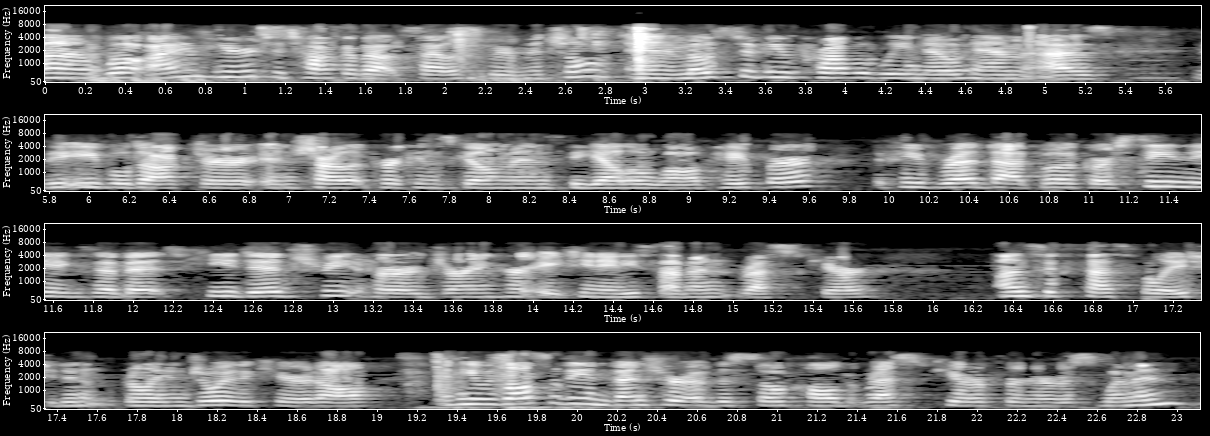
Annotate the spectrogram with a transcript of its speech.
Um, well, I am here to talk about Silas Weir Mitchell, and most of you probably know him as the evil doctor in Charlotte Perkins Gilman's The Yellow Wallpaper. If you've read that book or seen the exhibit, he did treat her during her 1887 rest cure unsuccessfully. She didn't really enjoy the cure at all. And he was also the inventor of the so-called rest cure for nervous women.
